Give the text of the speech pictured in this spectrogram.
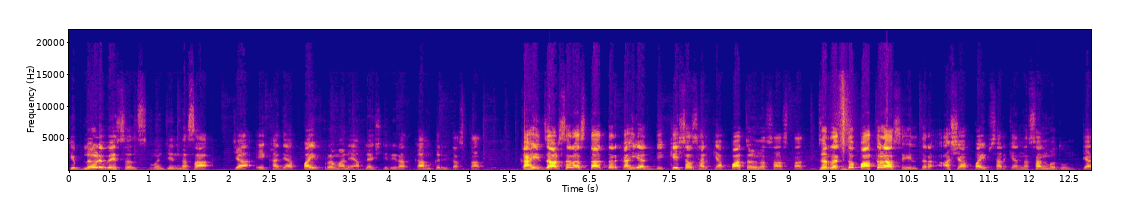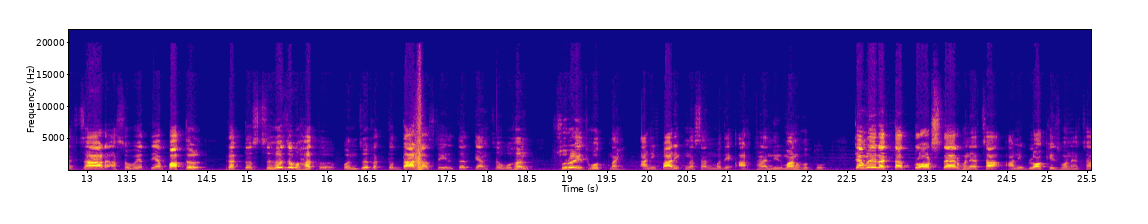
हे ब्लड वेसल्स म्हणजे नसा ज्या एखाद्या पाईपप्रमाणे आपल्या शरीरात काम करीत असतात. काही जाडसर असतात तर काही अगदी केशासारख्या पातळ नसा असतात. जर रक्त पातळ असेल तर अशा पाईपसारख्या नसांमधून त्या जाड असो त्या पातळ रक्त सहज वाहतं. पण जर रक्त दाट असेल तर त्यांचं वहन सुरळीत होत नाही आणि बारीक नसांमध्ये अडथळा निर्माण होतो. त्यामुळे रक्तात क्लॉट्स तयार होण्याचा आणि ब्लॉकेज होण्याचा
